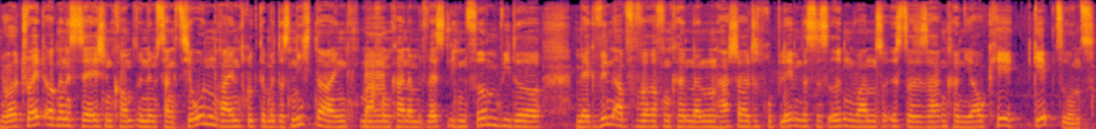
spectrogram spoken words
World Trade Organization kommt und ihm Sanktionen reindrückt, damit das nicht da machen kann, damit westlichen Firmen wieder mehr Gewinn abwerfen können, dann hast du halt das Problem, dass es irgendwann so ist, dass sie sagen können, ja okay, gebt's uns.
